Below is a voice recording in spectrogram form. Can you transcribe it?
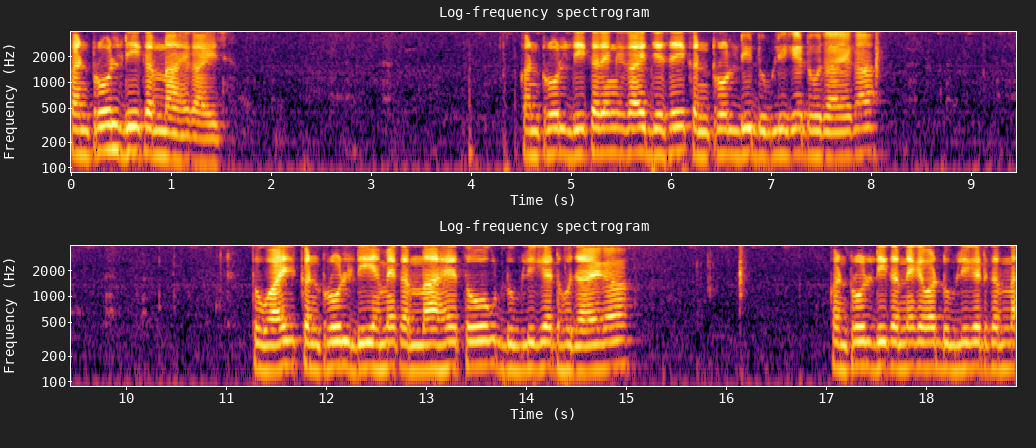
कंट्रोल डी करना है गाइज़ कंट्रोल डी करेंगे गाइज़ जैसे ही कंट्रोल डी डुप्लीकेट हो जाएगा। तो गाइज़ कंट्रोल डी हमें करना है तो डुप्लीकेट हो जाएगा। कंट्रोल डी करने के बाद डुप्लीकेट करना।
